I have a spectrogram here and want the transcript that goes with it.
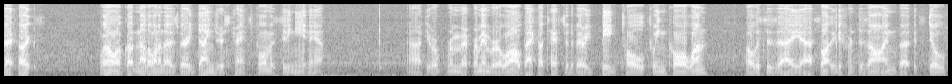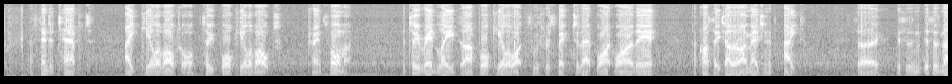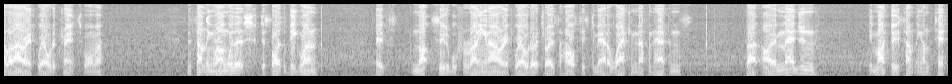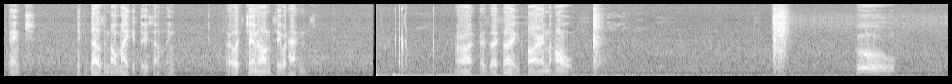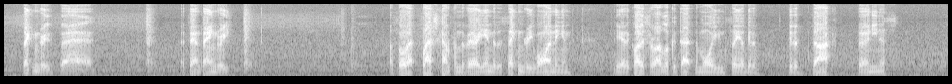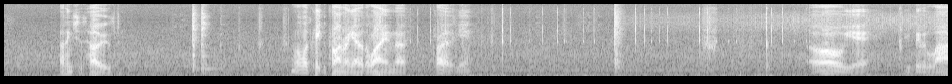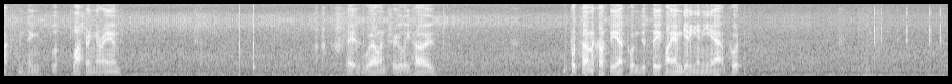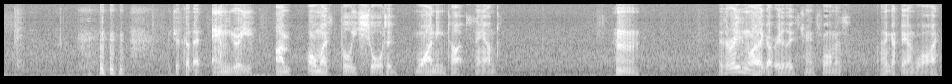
G'day folks. Well, I've got another one of those very dangerous transformers sitting here now. Uh, if you re remember, remember a while back I tested a very big, tall, twin-core one. Well, this is a uh, slightly different design, but it's still a center-tapped 8 kilovolt or two 4 kilovolt transformer. The two red leads are 4 kilowatts with respect to that white wire there. Across each other I imagine it's 8. So this is this is another RF welder transformer. There's something wrong with it, just like the big one. It's not suitable for running an RF welder. It throws the whole system out of whack and nothing happens. But I imagine it might do something on the test bench. If it doesn't, I'll make it do something. So let's turn it on and see what happens. Alright, as they say, fire in the hole. Ooh, Secondary's bad. That sounds angry. I saw that flash come from the very end of the secondary winding and yeah, the closer I look at that the more you can see a bit of bit of dark burniness. I think she's hosed. Well, let's keep the primary out of the way and uh, try that again. Oh yeah, you can see little arcs and things fl fluttering around. That is well and truly hosed. Put something across the output and just see if I am getting any output. it's just got that angry, I'm almost fully shorted winding type sound. Hmm. There's a reason why they got rid of these transformers. I think I found why.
